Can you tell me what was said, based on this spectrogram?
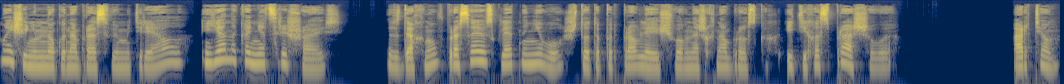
Мы еще немного набрасываем материал, и я, наконец, решаюсь. Вздохнув, бросаю взгляд на него, что-то подправляющего в наших набросках, и тихо спрашиваю. «Артем,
